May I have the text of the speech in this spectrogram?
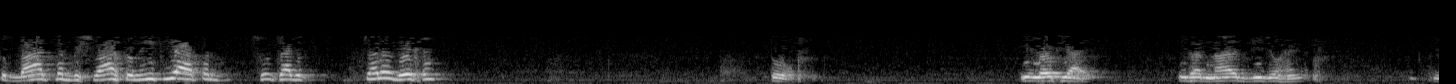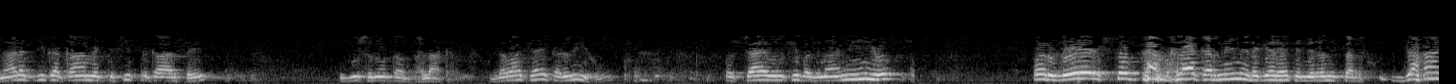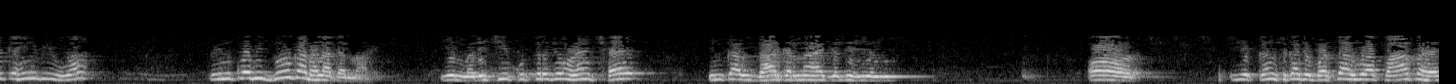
तो बात पर विश्वास तो नहीं किया, पर सोचा कि चलो देखें। तो ये लौट आए। उधर नारद जी जो हैं, नारद जी का काम है किसी प्रकार से दूसरों का भला करना। दवा चाहे कड़वी हो, और चाहे उनकी बदनामी ही हो, पर वे सबका भला करने में लगे रहते निरंतर। जहाँ कहीं भी हुआ तो इनको भी दो का भला करना है। ये मरीची पुत्र जो हैं छह इनका उद्धार करना है जल्दी से जल्दी। और ये कंस का जो बढ़ता हुआ पाप है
